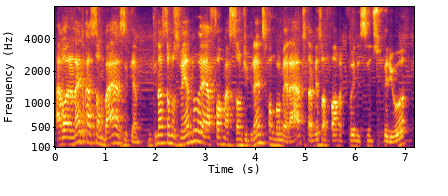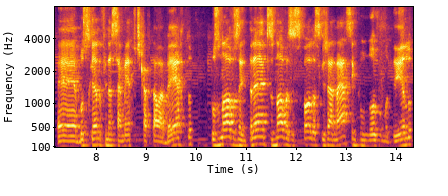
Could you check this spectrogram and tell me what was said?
Agora, na educação básica, o que nós estamos vendo é a formação de grandes conglomerados, da mesma forma que foi no ensino superior, é, buscando financiamento de capital aberto, os novos entrantes, novas escolas que já nascem com um novo modelo.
